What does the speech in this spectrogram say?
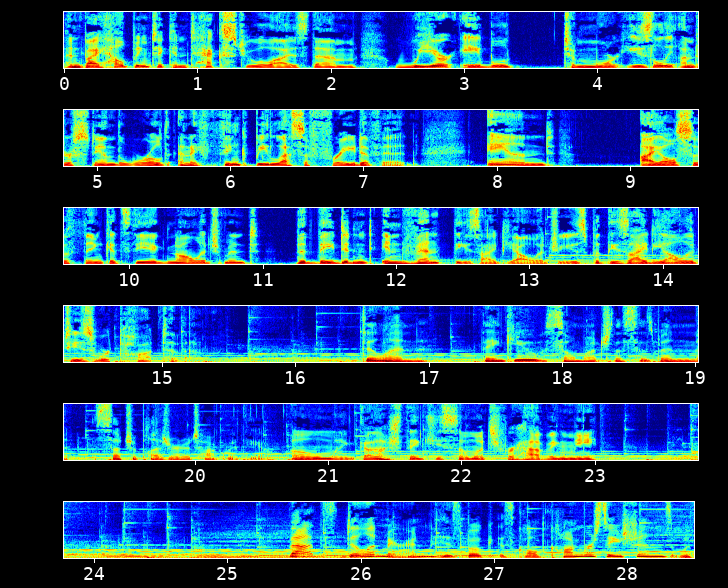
And by helping to contextualize them, we are able to more easily understand the world and I think be less afraid of it. And I also think it's the acknowledgement that they didn't invent these ideologies, but these ideologies were taught to them. Dylan, thank you so much. This has been such a pleasure to talk with you. Oh my gosh, thank you so much for having me. That's Dylan Marron. His book is called Conversations with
